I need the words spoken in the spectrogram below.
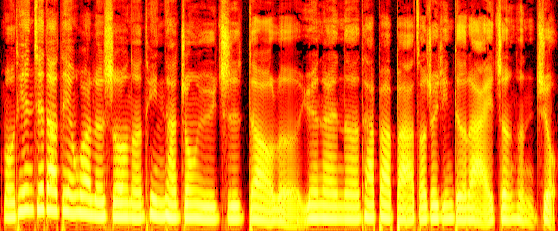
某天接到电话的时候呢听他终于知道了，原来呢，他爸爸早就已经得了癌症很久。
